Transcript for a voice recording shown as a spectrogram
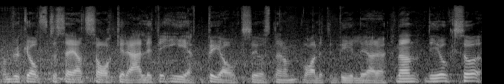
Man brukar ofta säga att saker är lite epiga också just när de var lite billigare. Men det är också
